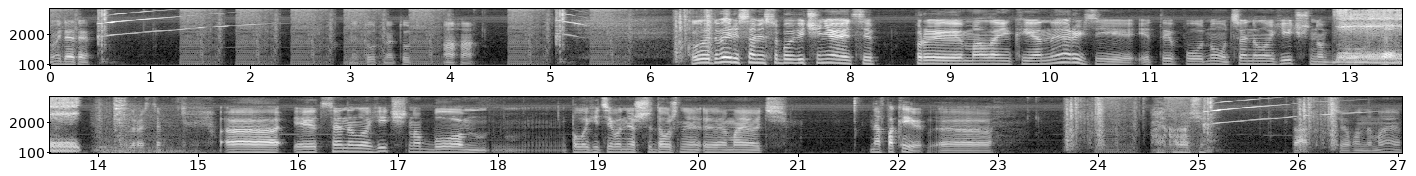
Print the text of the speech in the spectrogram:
Ну йдете. Тут, не тут. Ага. Коли двері самі собою відчиняються при маленькій енергії, і типу, ну, це нелогічно, бо. Здрасте. І це нелогічно, бо по логіці вони ж должны, е, мають навпаки. Е... Коротше. Так, цього немає.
